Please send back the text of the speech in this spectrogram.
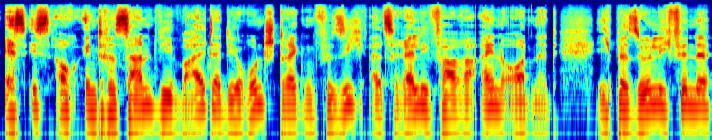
Es ist auch interessant, wie Walter die Rundstrecken für sich als Rallyefahrer einordnet. Ich persönlich finde,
